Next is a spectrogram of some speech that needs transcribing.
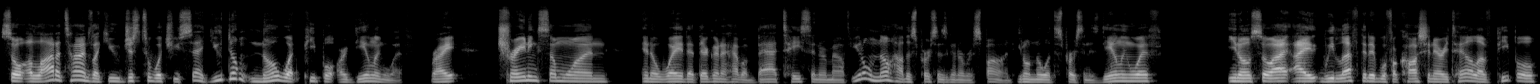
So a lot of times, like you just to what you said, you don't know what people are dealing with, right? Training someone in a way that they're going to have a bad taste in their mouth. You don't know how this person is going to respond. You don't know what this person is dealing with. you know so I, I we left it with a cautionary tale of people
